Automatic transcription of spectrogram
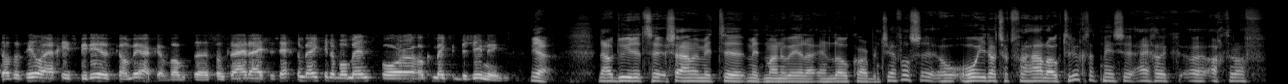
dat het heel erg inspirerend kan werken. Want uh, zo'n treinreis is echt een beetje een moment voor ook een beetje bezinning. Ja, nou doe je dat uh, samen met, met Manuela en Low Carbon Travels. hoor je dat soort verhalen ook terug? Dat mensen eigenlijk achteraf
